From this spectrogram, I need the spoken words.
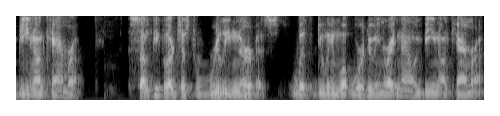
being on camera. Some people are just really nervous with doing what we're doing right now and being on camera.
